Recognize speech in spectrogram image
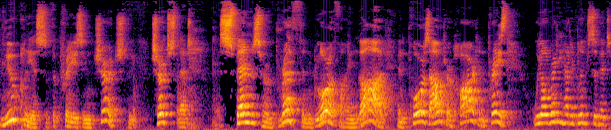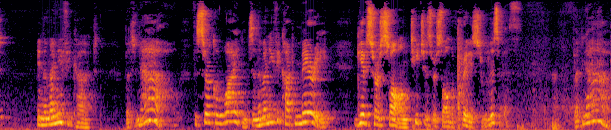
nucleus of the praising church, the church that spends her breath in glorifying God and pours out her heart in praise. We already had a glimpse of it in the Magnificat, but now the circle widens. In the Magnificat, Mary gives her song, teaches her song of praise to Elizabeth. But now,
